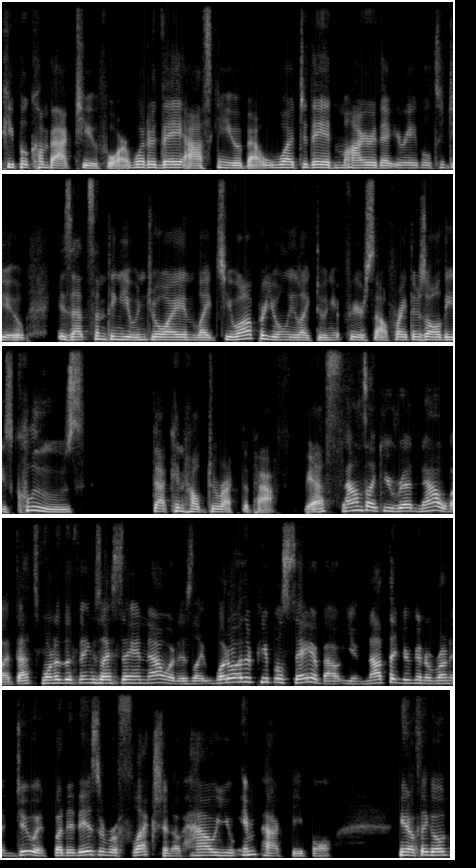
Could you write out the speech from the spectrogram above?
people come back to you for. What are they asking you about? What do they admire that you're able to do? Is that something you enjoy and lights you up, or you only like doing it for yourself, right? There's all these clues that can help direct the path. Yes. Sounds like you read Now What. That's one of the things I say in Now What is like, what do other people say about you? Not that you're going to run and do it, but it is a reflection of how you impact people. You know, if they go,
